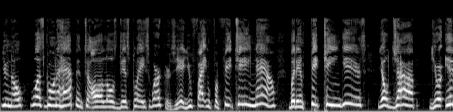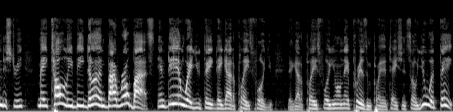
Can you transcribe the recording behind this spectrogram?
you know, what's going to happen to all those displaced workers? Yeah, you fighting for 15 now, but in 15 years, your job your industry may totally be done by robots. And then where you think they got a place for you? They got a place for you on that prison plantation. So you would think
